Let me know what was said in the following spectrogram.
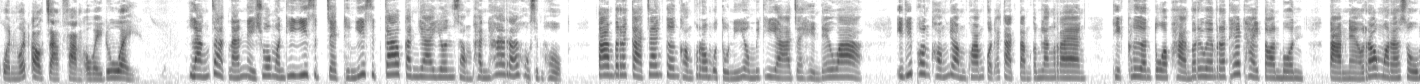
ควรงดออกจากฝั่งเอาไว้ด้วย หลังจากนั้นในช่วงวันที่ 27-29 กันยายน 2566 ตามประกาศแจ้งเตือนของกรมอุตุนิยมวิทยาจะเห็นได้ว่า อิทธิพลของหย่อมความกดอากาศต่ำกำลังแรง ที่เคลื่อนตัวผ่านบริเวณประเทศไทยตอนบน ตามแนวร่องมรสุม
